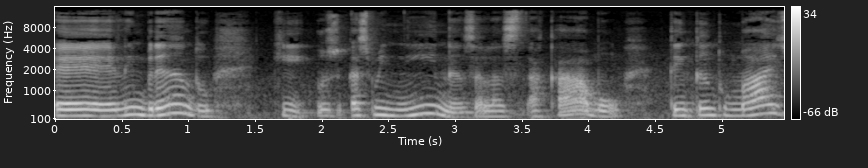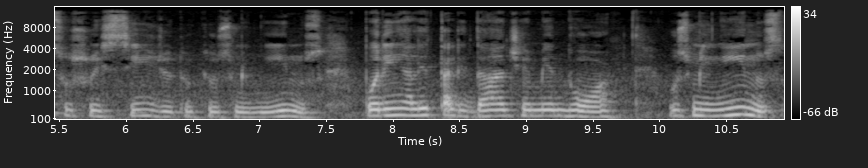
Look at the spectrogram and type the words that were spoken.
É, lembrando que os, as meninas elas acabam tentando mais o suicídio do que os meninos, porém a letalidade é menor. Os meninos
